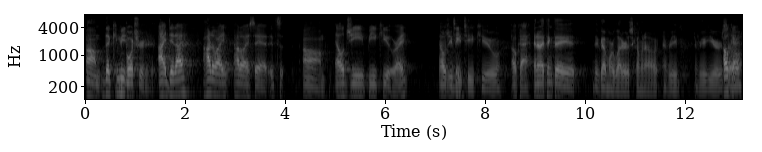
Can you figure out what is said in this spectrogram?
um, the you community. butchered it. I did I? How do I how do I say it? It's um LGBTQ, right? LGBTQ, Okay. and I think they they've got more letters coming out every every year. or Okay. So.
